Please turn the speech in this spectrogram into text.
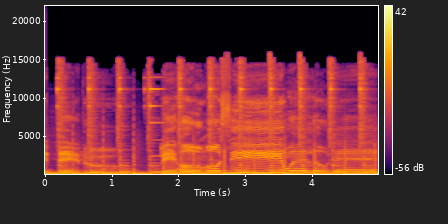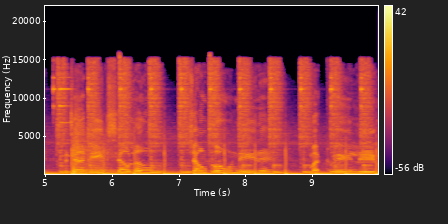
စ်တဲ့သူလေဟုံကိုစီဝဲလို့လေအကြံဒီလျှောက်လုံးကြောင်ဖုံးနေတဲ့မထွေးလေး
